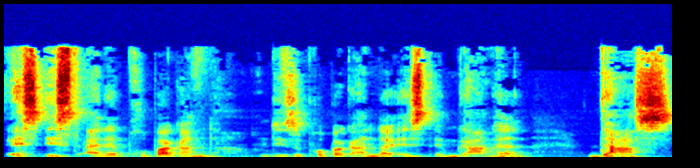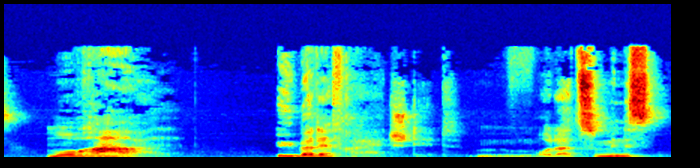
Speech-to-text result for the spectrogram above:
Es ist eine Propaganda. Und diese Propaganda ist im Gange, dass Moral über der Freiheit steht. Oder zumindest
